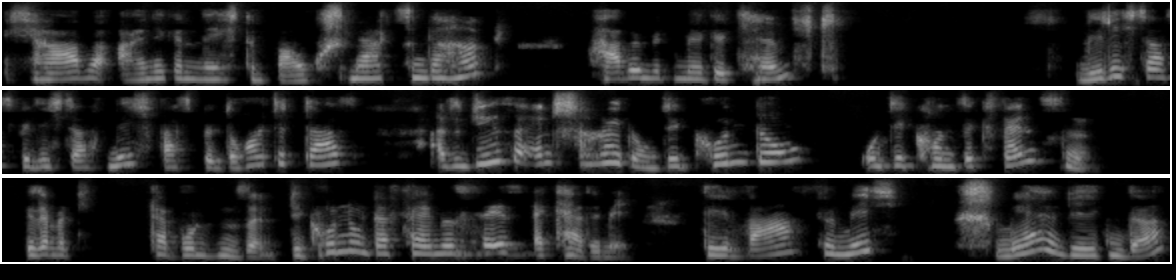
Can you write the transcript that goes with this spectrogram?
ich habe einige Nächte Bauchschmerzen gehabt, habe mit mir gekämpft. Will ich das, will ich das nicht? Was bedeutet das? Also diese Entscheidung, die Gründung und die Konsequenzen, die damit verbunden sind, die Gründung der Famous Face Academy, die war für mich schwerwiegender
